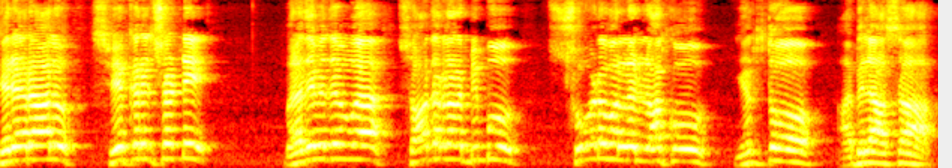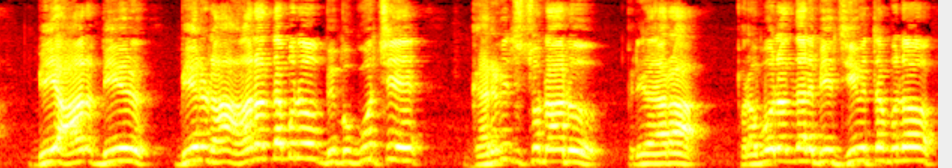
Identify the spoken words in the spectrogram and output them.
శరీరాలు స్వీకరించండి. మరి అదేవిధంగా సోదరుల మిమ్ము చూడవల్ల నాకు ఎంతో అభిలాష. మీ ఆన మీరు మీరు నా ఆనందమును మిమ్ము గూర్చి గర్వించుచున్నాను. ప్రియారా ప్రభునందరి మీ జీవితంలో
